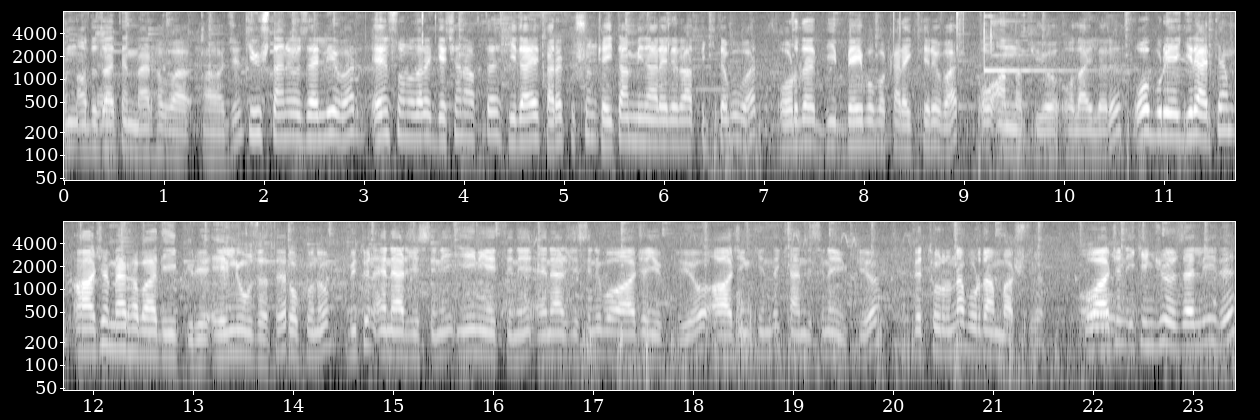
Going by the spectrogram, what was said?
Bunun adı zaten merhaba ağacı. 2-3 tane özelliği var. En son olarak geçen hafta Hidayet Karakuş'un Şeytan Minareleri adlı kitabı var. Orada bir bey baba karakteri var. O anlatıyor olayları. O buraya girerken ağaca merhaba deyip yürüyor. Elini uzatır, dokunup bütün enerjisini, iyi niyetini, enerjisini bu ağaca yüklüyor. Ağacınkini de kendisine yüklüyor ve turuna buradan başlıyor. Bu ağacın ikinci özelliği de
